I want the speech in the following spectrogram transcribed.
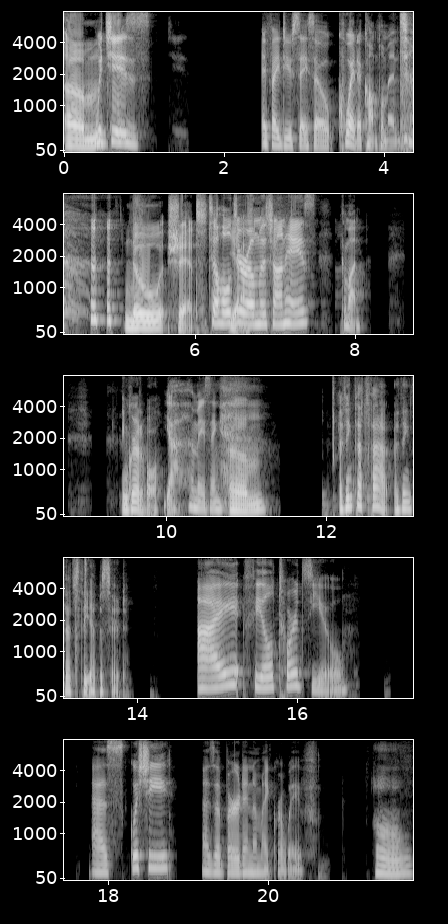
Um, which is if I do say so, quite a compliment. no shit to hold your own with Sean Hayes. Come on. incredible. Yeah, amazing. Um, I think that's that. I think that's the episode. I feel towards you as squishy as a bird in a microwave. Oh,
